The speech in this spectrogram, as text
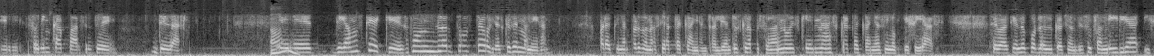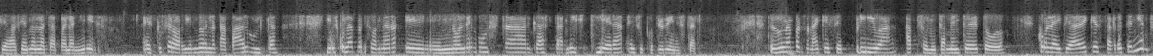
eh, son incapaces de, de dar. Ah. Eh, digamos que, que esas son las dos teorías que se manejan para que una persona sea tacaña. En realidad, entonces que la persona no es que nazca tacaña, sino que se hace. Se va haciendo por la educación de su familia y se va haciendo en la etapa de la niñez. Esto se va viendo en la etapa adulta y es que la persona eh, no le gusta gastar ni siquiera en su propio bienestar. Entonces una persona que se priva absolutamente de todo con la idea de que está reteniendo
